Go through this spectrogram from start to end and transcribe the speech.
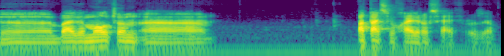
uh, by the molten uh, potassium hydroxide, for example.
